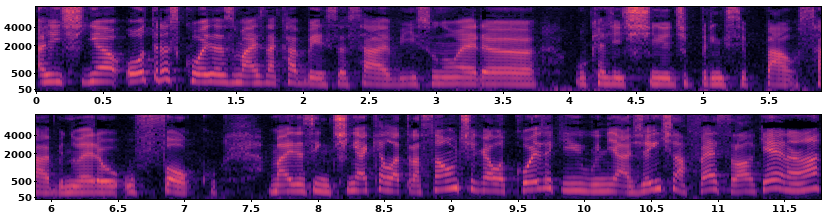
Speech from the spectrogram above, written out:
A gente tinha outras coisas mais na cabeça, sabe? Isso não era o que a gente tinha de principal, sabe? Não era o, foco. Mas assim, tinha aquela atração, tinha aquela coisa que unia a gente na festa, lá que era, né?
